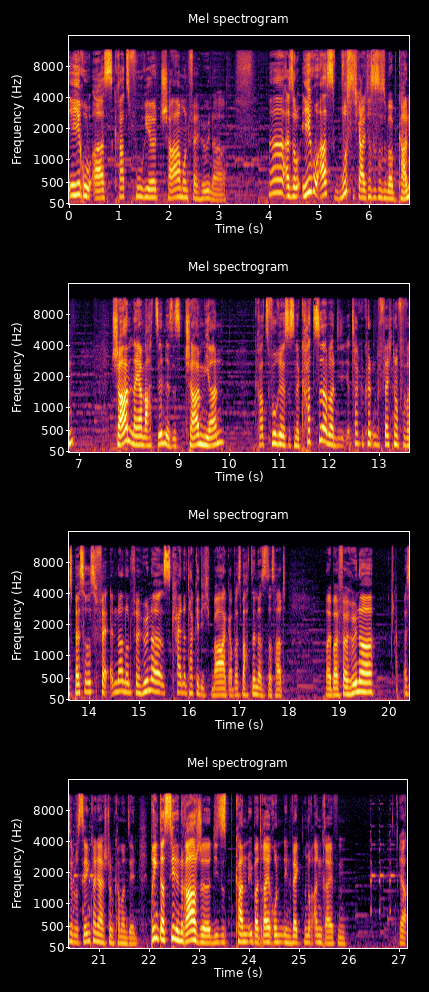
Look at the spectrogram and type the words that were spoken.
Eroas, Kratzfurie, Charm und Verhöhner. Ah, also Eroas wusste ich gar nicht, dass es das überhaupt kann. Charm, naja, macht Sinn. Es ist Charmian. Kratzfurie ist eine Katze, aber die Attacke könnten wir vielleicht noch für was Besseres verändern. Und Verhöhner ist keine Attacke, die ich mag, aber es macht Sinn, dass es das hat. Weil bei Verhöhner, weiß nicht, ob man das sehen kann, ja, stimmt, kann man sehen. Bringt das Ziel in Rage. Dieses kann über drei Runden hinweg nur noch angreifen. Ja.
